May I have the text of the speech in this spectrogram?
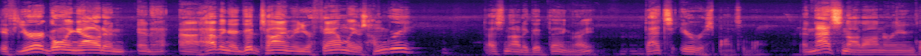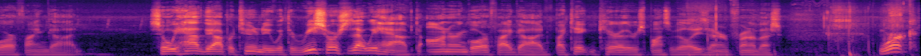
If you're going out and and uh, having a good time and your family is hungry, that's not a good thing, right? That's irresponsible, and that's not honoring and glorifying God. So we have the opportunity with the resources that we have to honor and glorify God by taking care of the responsibilities that are in front of us. Work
